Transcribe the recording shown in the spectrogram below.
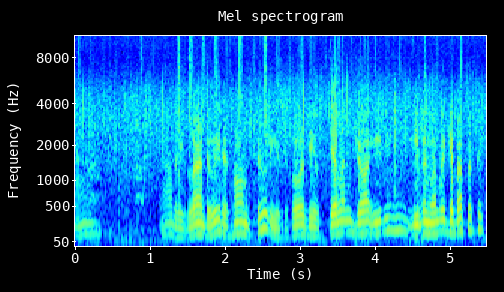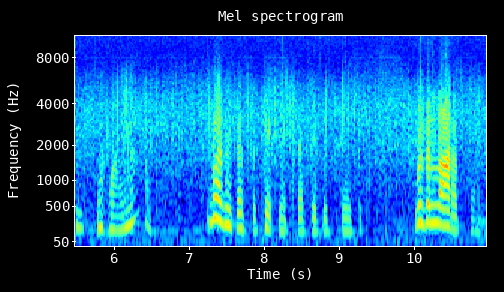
Well, now that he's learned to eat at home, too, do you suppose he'll still enjoy eating even when we give up the picnic? Well, why not? It wasn't just the picnics that did the trick. Was a lot of things.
